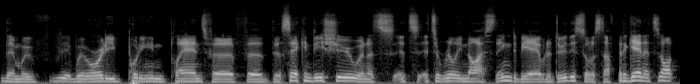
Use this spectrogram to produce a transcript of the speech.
then we've we're already putting in plans for for the second issue, and it's it's it's a really nice thing to be able to do this sort of stuff. But again, it's not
